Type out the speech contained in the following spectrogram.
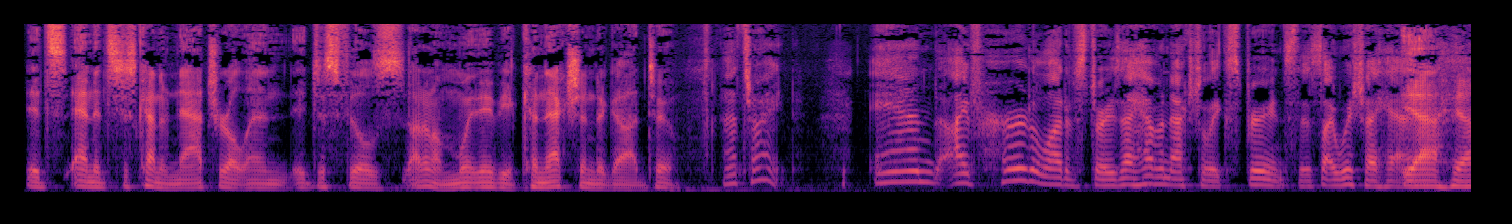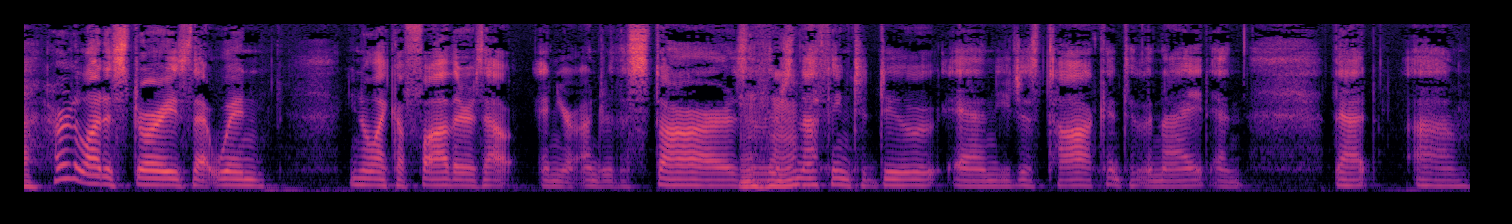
it's and it's just kind of natural and it just feels I don't know maybe a connection to God too. That's right. And I've heard a lot of stories. I haven't actually experienced this. I wish I had. Yeah, yeah. Heard a lot of stories that when, you know, like a father is out and you're under the stars and there's Mm-hmm. nothing to do and you just talk into the night and that um,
